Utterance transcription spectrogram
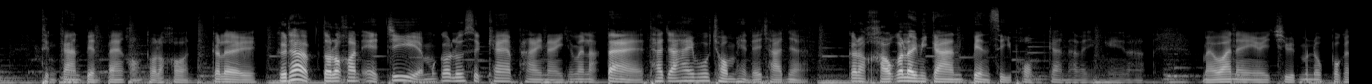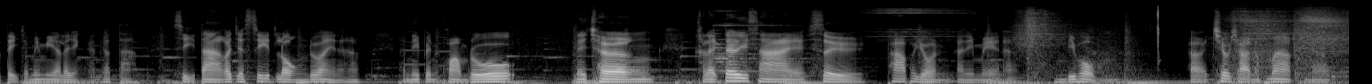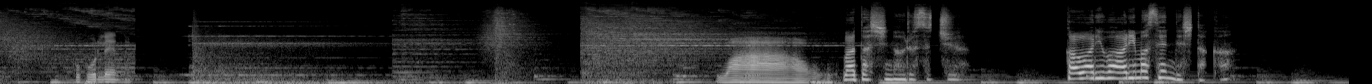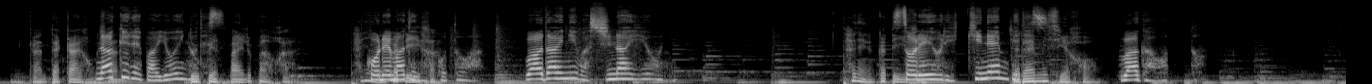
ถึงการเปลี่ยนแปลงของตัวละครก็เลย คือถ้าแบบตัวละครเอจี้มันก็รู้สึกแค่ภายในใช่ไหมล่ะ แต่ถ้าจะให้ผู้ชมเห็นได้ชัดเนี่ยก็เขาก็เลยมีการเปลี่ยนสีผมกันอะไรอย่างงี้นะครับ แม้ว่าในชีวิตมนุษย์ปกติจะไม่มีอะไรอย่างนั้นก็ตาม สีตาก็จะซีดลงด้วยนะครับ อันนี้เป็นความรู้ในเชิงคาแรคเตอร์ดีไซน์สื่อภาพยนตร์อนิเมะนะครับที่ผมเออเชี่ยวชาญมากๆนะครับกูพูดเล่นครับ ว้าว 私の留守中変わりはありませんでしたか การแต่งกายของฉั なんければ良い ดู の เปลี่ で ยน す ไปหรือเปล่าคะถ้าอย่าง これ นั้น ま ก็ で ดี の ค่ะ ことは話題にはしないように ถ้าอย่างนั้นก็ดี そ ค่ะ れより記念 จะ 日 ได้ で ไม่ す เสียของ 我が夫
